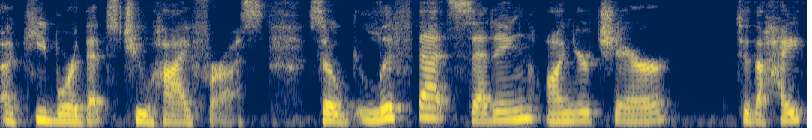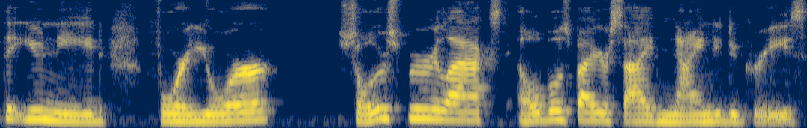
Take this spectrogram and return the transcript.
a keyboard that's too high for us. So lift that setting on your chair to the height that you need for your shoulders be relaxed, elbows by your side, 90 degrees,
